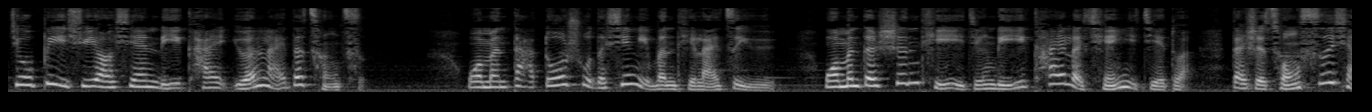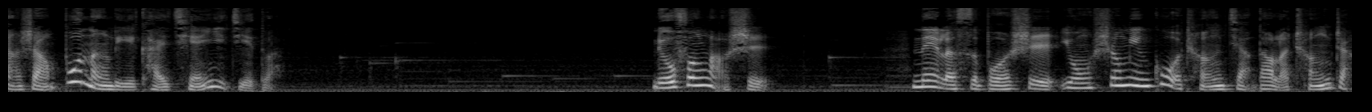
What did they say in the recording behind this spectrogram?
就必须要先离开原来的层次。我们大多数的心理问题来自于。我们的身体已经离开了前一阶段，但是从思想上不能离开前一阶段。刘峰老师，内勒斯博士用生命过程讲到了成长，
